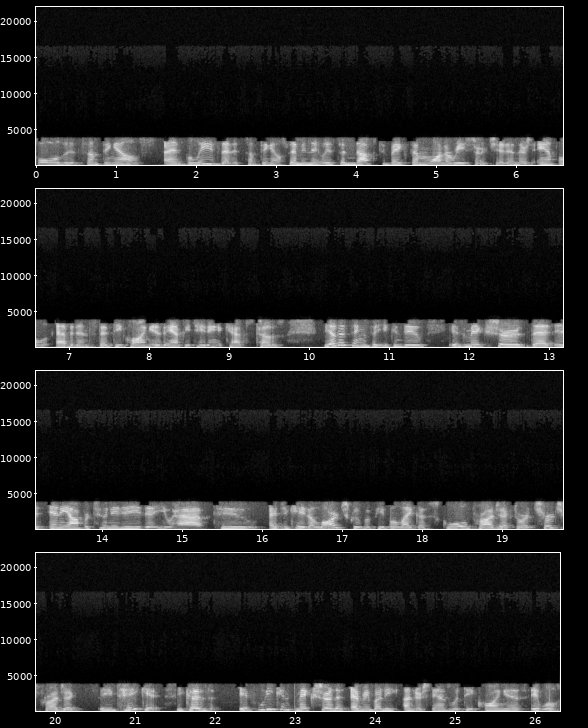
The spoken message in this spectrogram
told it's something else and believe that it's something else. I mean, it's enough to make them want to research it, and there's ample evidence that declawing is amputating a cat's toes. The other things that you can do is make sure that in any opportunity that you have to educate a large group of people, like a school project or a church project, that you take it. Because if we can make sure that everybody understands what declawing is, it will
